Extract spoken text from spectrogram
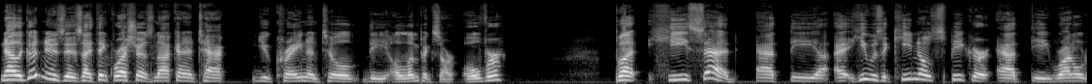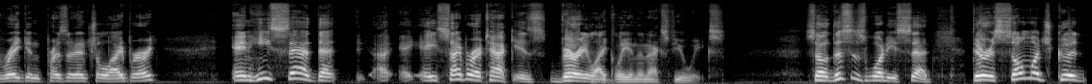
Now, the good news is I think Russia is not going to attack Ukraine until the Olympics are over. But he said at the, uh, he was a keynote speaker at the Ronald Reagan Presidential Library. And he said that a, a cyber attack is very likely in the next few weeks. So this is what he said. There is so much good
